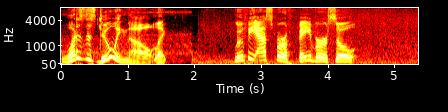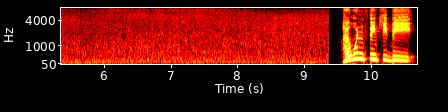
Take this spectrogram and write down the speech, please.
what is this doing, though? Like, Luffy asked for a favor, so. I wouldn't think he'd be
